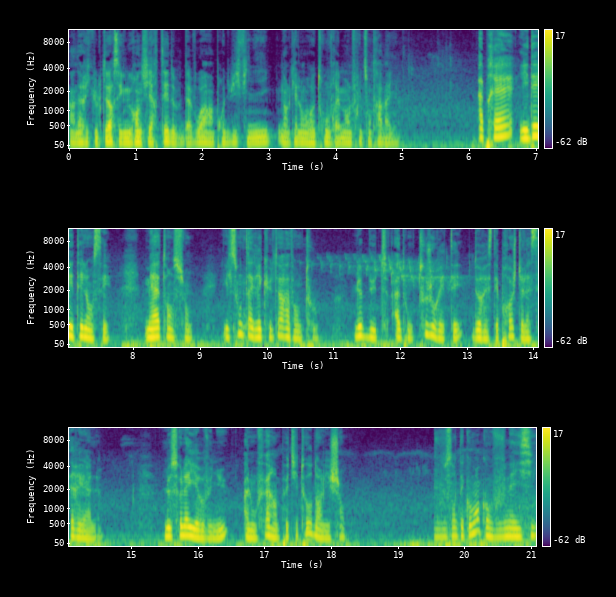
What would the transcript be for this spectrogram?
un agriculteur, c'est une grande fierté d'avoir un produit fini dans lequel on retrouve vraiment le fruit de son travail. Après, l'idée était lancée. Mais attention, ils sont agriculteurs avant tout. Le but a donc toujours été de rester proche de la céréale. Le soleil est revenu, allons faire un petit tour dans les champs. Vous vous sentez comment quand vous venez ici,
